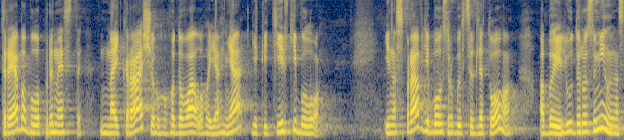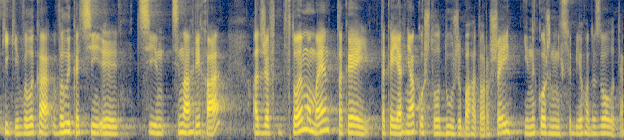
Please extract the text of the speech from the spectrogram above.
Треба було принести найкращого годувалого ягня, яке тільки було. І насправді Бог зробив це для того, аби люди розуміли, наскільки велика, велика ці, е, ці, ціна гріха, адже в, в той момент таке, таке ягня коштувало дуже багато грошей, і не кожен міг собі його дозволити.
